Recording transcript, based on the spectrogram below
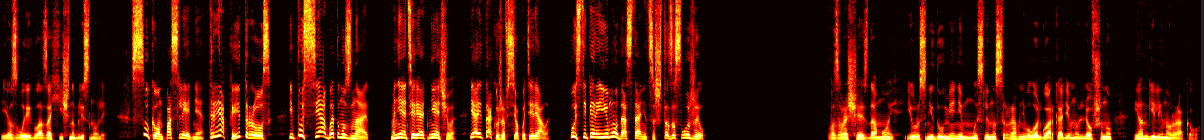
Ее злые глаза хищно блеснули. «Сука он последняя, тряпка и трус! И пусть все об этом узнают! Мне терять нечего, я и так уже все потеряла. Пусть теперь и ему достанется, что заслужил!» Возвращаясь домой, Юра с недоумением мысленно сравнивал Ольгу Аркадьевну Левшину и Ангелину Ракову.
